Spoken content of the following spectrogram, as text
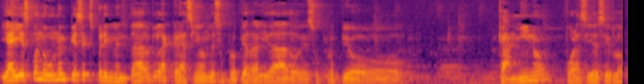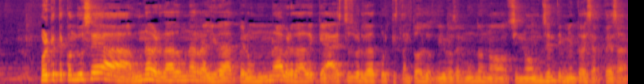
Y ahí es cuando uno empieza a experimentar la creación de su propia realidad o de su propio camino, por así decirlo. Porque te conduce a una verdad o una realidad, pero una verdad de que, ah, esto es verdad porque está en todos los libros del mundo, no, sino un sentimiento de certeza.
